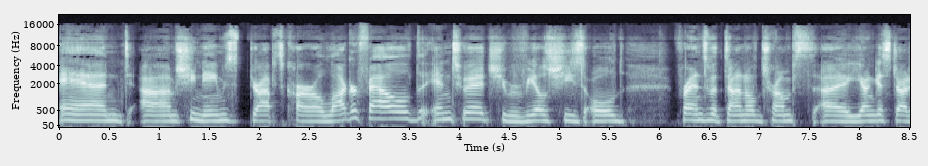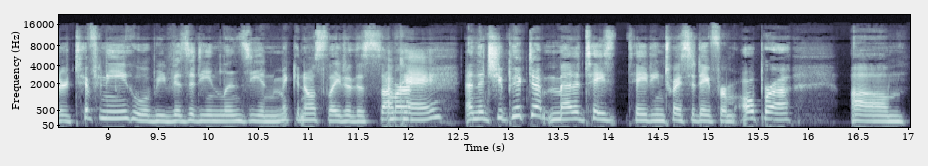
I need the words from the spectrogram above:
and um, she names drops Karl Lagerfeld into it. She reveals she's old friends with Donald Trump's uh, youngest daughter, Tiffany, who will be visiting Lindsay in Mykonos later this summer. Okay. And then she picked up meditating twice a day from Oprah. Um,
